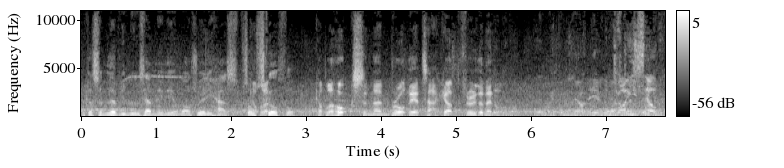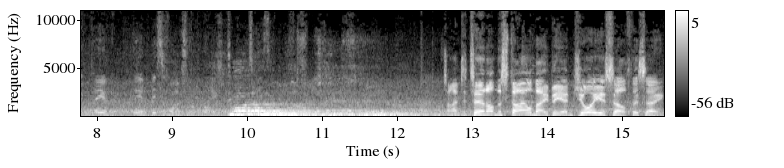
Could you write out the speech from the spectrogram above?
He got some lovely moves, haven't he, Liam Walsh? Really has. So Couple skillful. A couple of hooks and then brought the attack up through the middle. Enjoy yourself. Liam, Liam, this is Time to turn on the style, maybe. Enjoy yourself, they're saying.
